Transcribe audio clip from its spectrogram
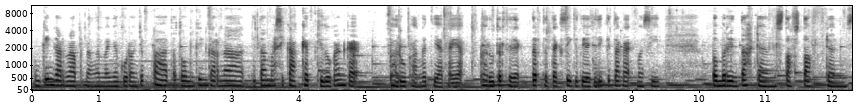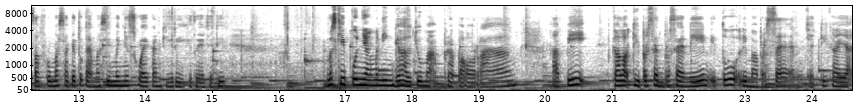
mungkin karena penanganannya kurang cepat Atau mungkin karena kita masih kaget gitu kan Kayak baru banget ya kayak baru terdetek terdeteksi gitu ya. Jadi kita kayak masih pemerintah dan staff-staff dan staff rumah sakit itu kayak masih menyesuaikan diri gitu ya. Jadi meskipun yang meninggal cuma berapa orang tapi kalau di persen-persenin itu 5% jadi kayak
